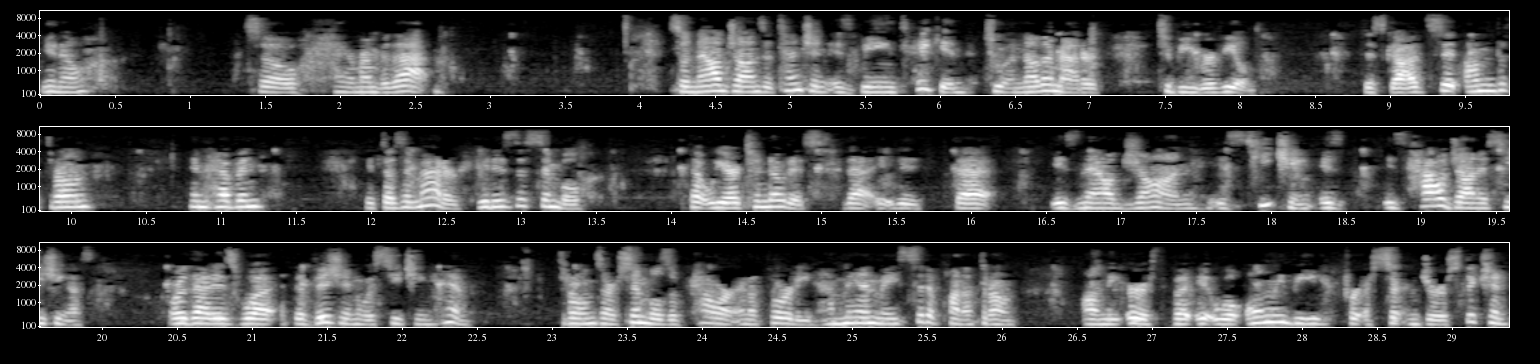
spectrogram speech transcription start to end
You know? So I remember that. So now John's attention is being taken to another matter to be revealed. Does God sit on the throne in heaven? It doesn't matter. It is a symbol that we are to notice that it is, that is now John is teaching is is how John is teaching us, or that is what the vision was teaching him. Thrones are symbols of power and authority. A man may sit upon a throne on the earth, but it will only be for a certain jurisdiction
